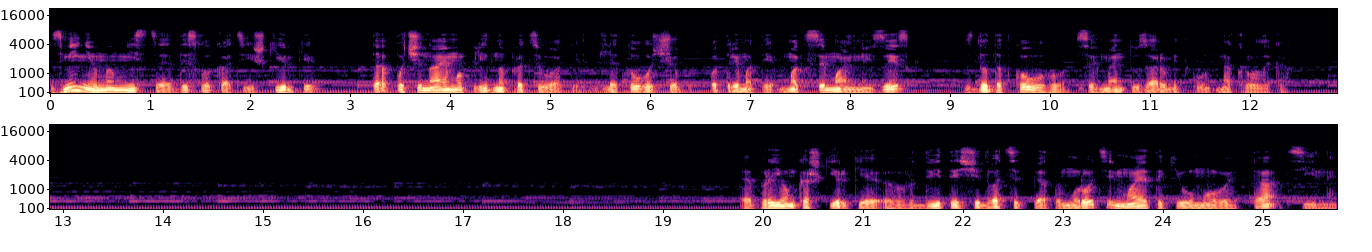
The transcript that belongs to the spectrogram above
Змінюємо місце дислокації шкірки та починаємо плідно працювати для того, щоб отримати максимальний зиск з додаткового сегменту заробітку на кроликах. Е, Прийомка шкірки в 2025 році має такі умови та ціни.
